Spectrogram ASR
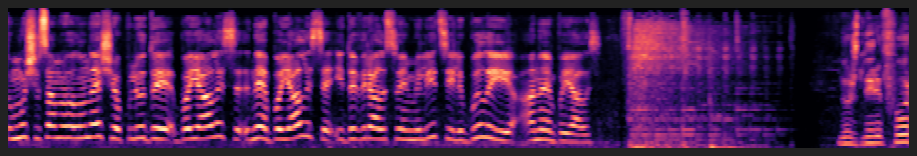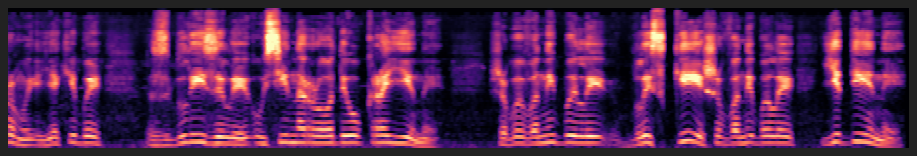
тому що саме головне, щоб люди боялися, не боялися і довіряли своїй міліції, любили її, а не боялися. Нужні реформи, які би зблизили усі народи України, щоб вони були близькі, щоб вони були єдині.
